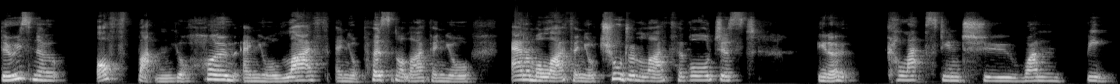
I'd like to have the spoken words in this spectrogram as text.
there is no off button. Your home and your life and your personal life and your animal life and your children life have all just, you know, collapsed into one big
